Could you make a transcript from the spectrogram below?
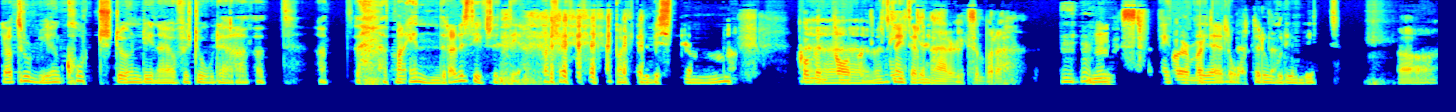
Jag trodde ju en kort stund innan jag förstod det här att, att, att, att man ändrade stiftet det. Att man kunde bestämma. Kommentatortekniken uh, här liksom bara Mm. Det låter orimligt. Ja.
